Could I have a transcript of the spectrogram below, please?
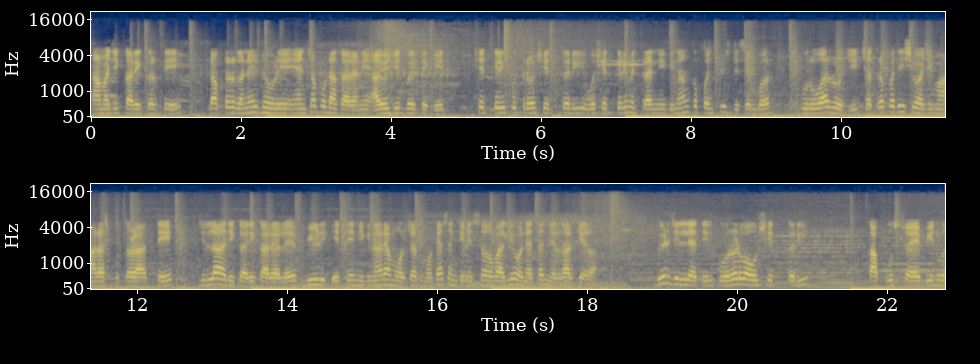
सामाजिक कार्यकर्ते डॉक्टर गणेश ढवळे यांच्या पुढाकाराने आयोजित बैठकीत शेतकरी पुत्र शेतकरी व शेतकरी मित्रांनी दिनांक पंचवीस डिसेंबर गुरुवार रोजी छत्रपती शिवाजी महाराज पुतळा ते जिल्हा अधिकारी कार्यालय बीड येथे निघणाऱ्या मोर्चात मोठ्या संख्येने सहभागी होण्याचा निर्धार केला. बीड जिल्ह्यातील कोरडवाहू शेतकरी कापूस सोयाबीन व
